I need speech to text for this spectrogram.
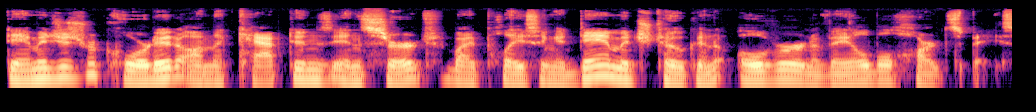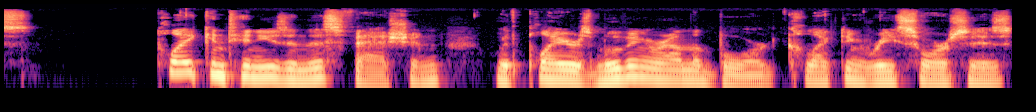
Damage is recorded on the captain's insert by placing a damage token over an available heart space. Play continues in this fashion, with players moving around the board, collecting resources,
